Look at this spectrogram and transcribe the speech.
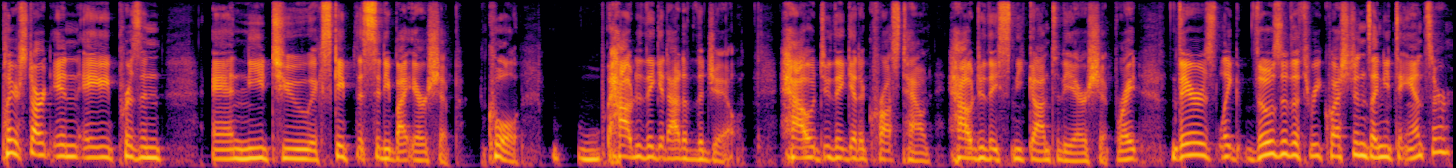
players start in a prison and need to escape the city by airship. Cool. How do they get out of the jail? How do they get across town? How do they sneak onto the airship? Right? There's like those are the three questions I need to answer,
